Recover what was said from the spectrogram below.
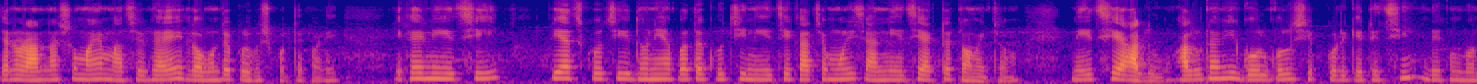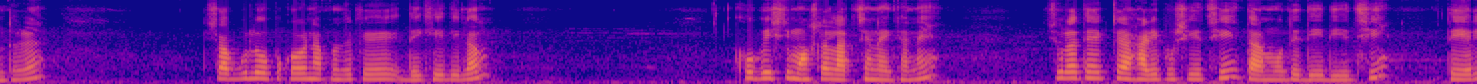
যেন রান্নার সময় মাছের গায়ে লবণটা প্রবেশ করতে পারে। এখানে নিয়েছি পেঁয়াজ কুচি, ধনিয়া পাতা কুচি, নিয়েছি কাঁচামরিচ, আর নিয়েছি একটা টমেটো। নিয়েছি আলু। আলুটা আমি গোল গোল শেপ করে কেটেছি। দেখুন বন্ধুরা, সবগুলো উপকরণ আপনাদেরকে দেখিয়ে দিলাম। খুব বেশি মশলা লাগছে না এখানে। চুলাতে একটা হাঁড়ি বসিয়েছি, তার মধ্যে দিয়ে দিয়েছি তেল।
